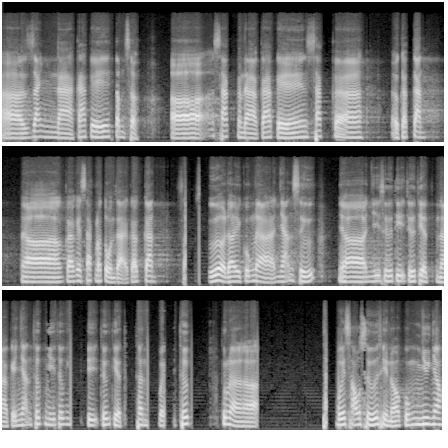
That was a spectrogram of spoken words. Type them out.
uh, danh là các cái tâm sở. Ờ, uh, sắc là các cái sắc uh, ờ, ở các căn. Uh, các cái sắc nó tồn tại các căn. Xứ ở đây cũng là nhãn xứ. Uh, nhĩ xứ thị xứ thiệt là cái nhãn thức nhĩ thức thị thức thiệt thân bệnh thức. Tức là với sáu xứ thì nó cũng như nhau.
